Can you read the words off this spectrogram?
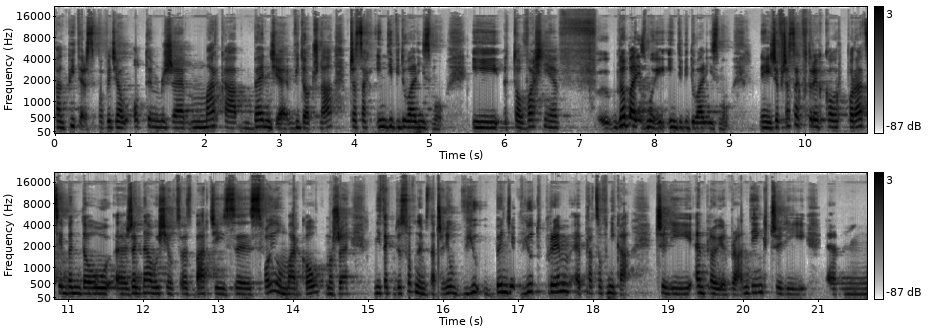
pan Peters powiedział o tym, że marka będzie widoczna w czasach indywidualizmu. I to właśnie w globalizmu i indywidualizmu. I że w czasach, w których korporacje będą e, żegnały się coraz bardziej z swoją marką, może nie w takim dosłownym znaczeniu, będzie wiód prym e, pracownika, czyli employer branding, czyli um,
